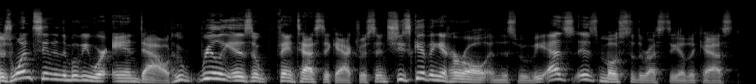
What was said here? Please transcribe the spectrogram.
There's one scene in the movie where Ann Dowd, who really is a fantastic actress, and she's giving it her all in this movie, as is most of the rest of the other cast.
